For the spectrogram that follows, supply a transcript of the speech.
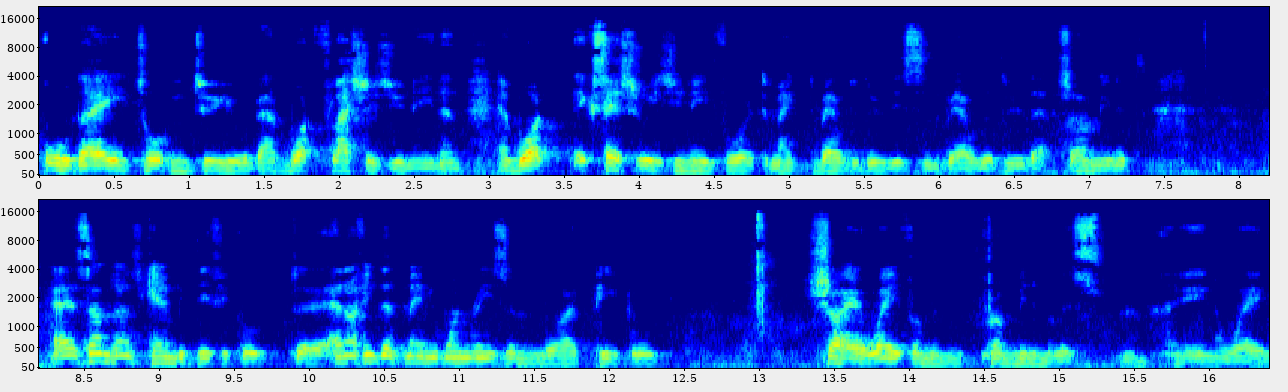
all day talking to you about what flashes you need and, and what accessories you need for it to make to be able to do this and to be able to do that. So I mean, it's uh, sometimes can be difficult, uh, and I think that's maybe one reason why people shy away from them from minimalism uh, in a way.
